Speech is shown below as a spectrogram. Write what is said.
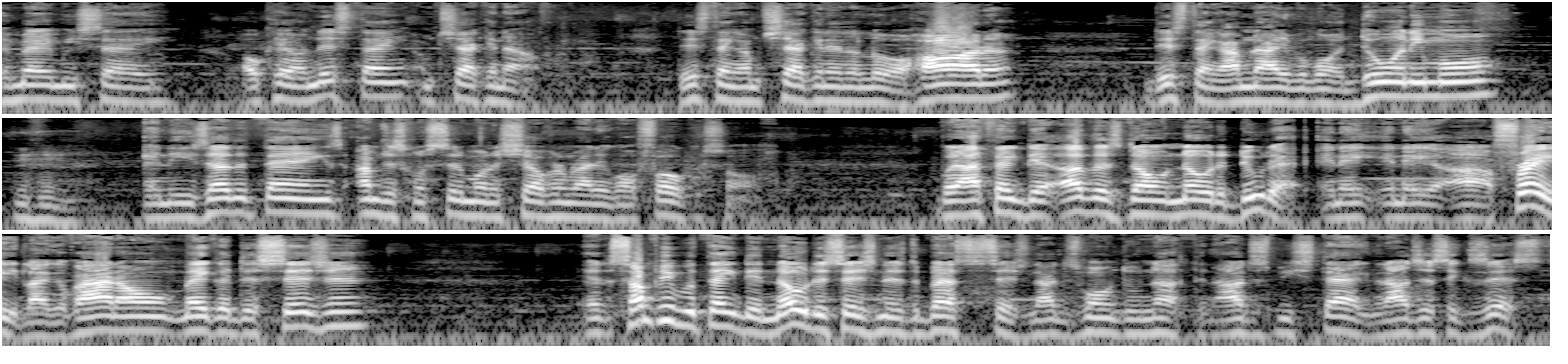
it made me say, okay, on this thing, I'm checking out. This thing, I'm checking in a little harder. This thing, I'm not even going to do anymore. Mm-hmm. And these other things, I'm just going to sit them on the shelf and I'm not even going to focus on. But I think that others don't know to do that, and they and they are afraid. Like if I don't make a decision, and some people think that no decision is the best decision. I just won't do nothing. I'll just be stagnant. I'll just exist.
